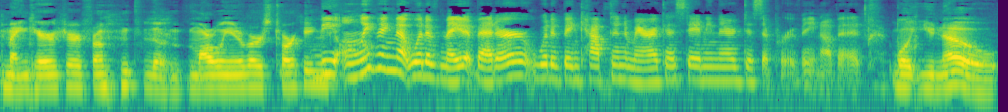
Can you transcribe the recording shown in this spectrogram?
main character from the Marvel universe twerking. the only thing that would have made it better would have been Captain America standing there disapproving of it. well, you know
